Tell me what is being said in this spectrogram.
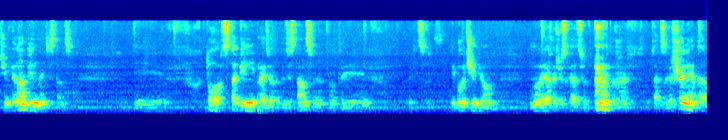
Чемпионат длинная дистанция. И кто стабильнее пройдет эту дистанцию, тот и, и будет чемпионом. Но я хочу сказать, вот, это уже так, завершение, да,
